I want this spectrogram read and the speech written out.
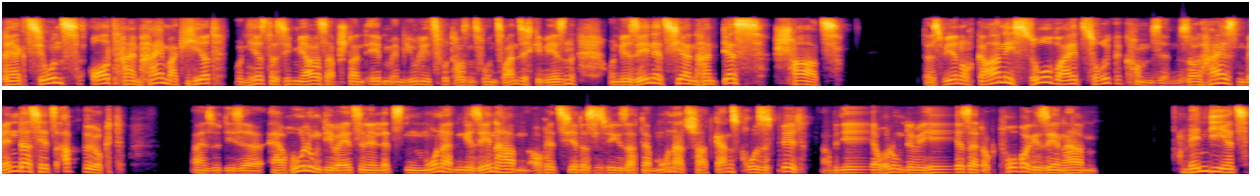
Reaktions All-Time High markiert. Und hier ist der Siebenjahresabstand eben im Juli 2022 gewesen. Und wir sehen jetzt hier anhand des Charts, dass wir noch gar nicht so weit zurückgekommen sind. Soll heißen, wenn das jetzt abwirkt, also diese Erholung, die wir jetzt in den letzten Monaten gesehen haben, auch jetzt hier, das ist wie gesagt der Monatschart, ganz großes Bild. Aber die Erholung, die wir hier seit Oktober gesehen haben, wenn die jetzt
